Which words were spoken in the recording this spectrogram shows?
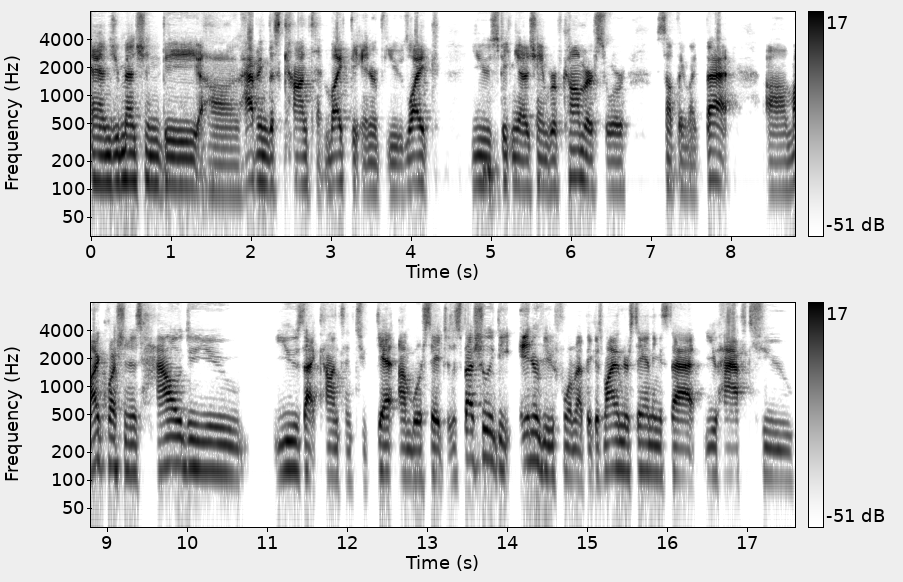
And you mentioned the uh, having this content, like the interview, like you mm-hmm. speaking at a chamber of commerce or something like that. Uh, my question is, how do you use that content to get on more stages, especially the interview format? Because my understanding is that you have to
